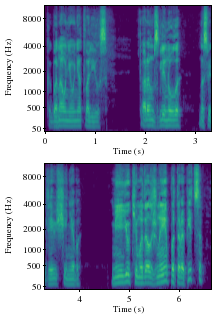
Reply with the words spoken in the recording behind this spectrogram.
как бы она у него не отвалилась. Карен взглянула на светлеющее небо. — Миюки, мы должны поторопиться. —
